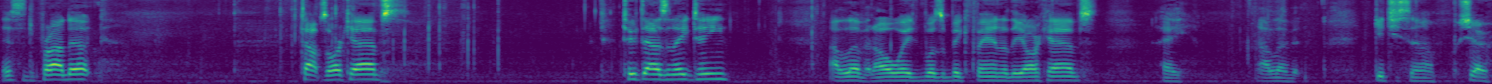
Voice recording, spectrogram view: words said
this is the product. Topps Archives. 2018. I love it. Always was a big fan of the archives. Hey, I love it. Get you some for sure.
